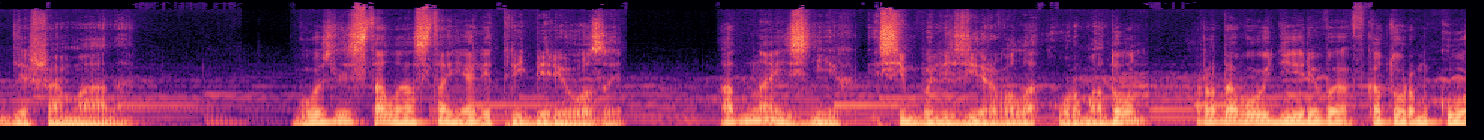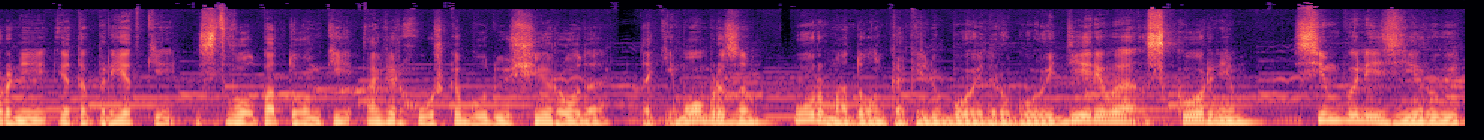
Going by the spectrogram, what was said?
для шамана. Возле стола стояли три березы. Одна из них символизировала Урмадон, родовое дерево, в котором корни – это предки, ствол – потомки, а верхушка – будущее рода. Таким образом, Урмадон, как и любое другое дерево с корнем, символизирует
